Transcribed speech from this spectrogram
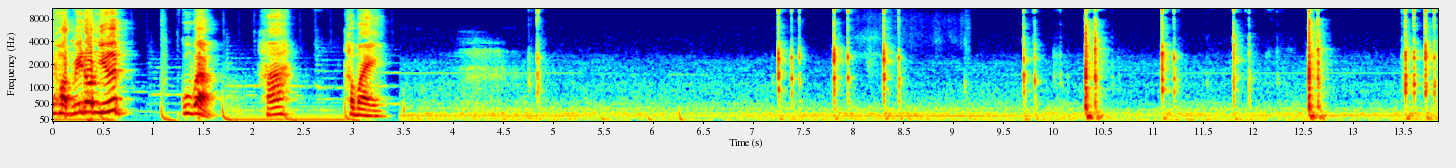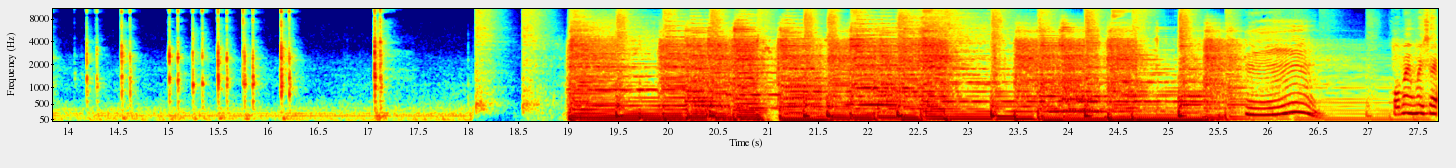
iPod ไม่โดนยึด กูแบบ ฮะทำไม แม่งไม่ใช่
